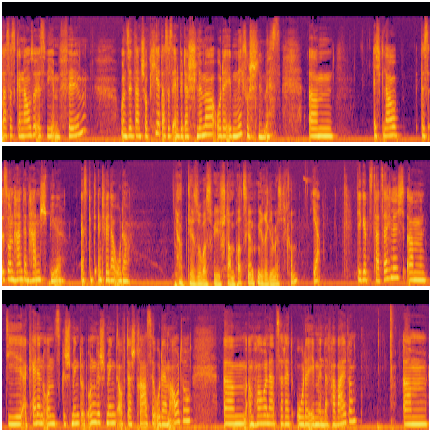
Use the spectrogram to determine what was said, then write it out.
dass es genauso ist wie im Film und sind dann schockiert, dass es entweder schlimmer oder eben nicht so schlimm ist. Ähm, ich glaube, das ist so ein Hand-in-Hand-Spiel. Es gibt entweder oder. Habt ihr sowas wie Stammpatienten, die regelmäßig kommen? Ja. Die gibt's tatsächlich. Ähm, die erkennen uns geschminkt und ungeschminkt auf der Straße oder im Auto, ähm, am Horrorlazarett oder eben in der Verwaltung. Ähm,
